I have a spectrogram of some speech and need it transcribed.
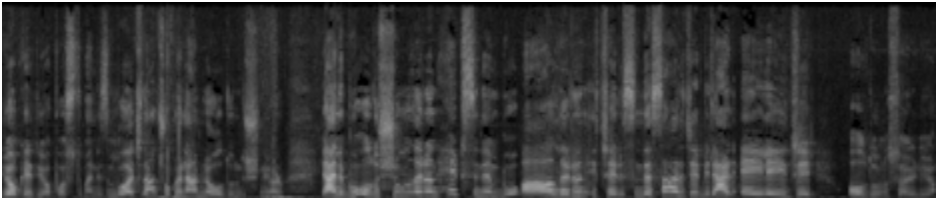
yok ediyor posthumanizm. Bu açıdan çok önemli olduğunu düşünüyorum. Yani bu oluşumların hepsinin bu ağların içerisinde sadece birer eğleyici olduğunu söylüyor.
